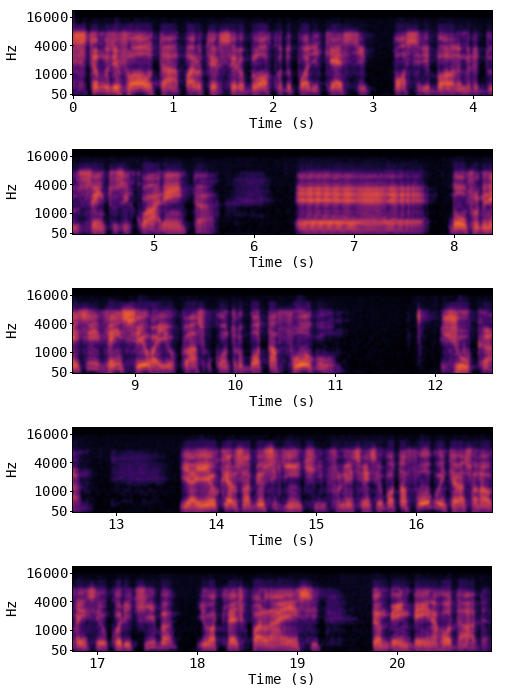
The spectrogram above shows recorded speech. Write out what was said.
Estamos de volta para o terceiro bloco do podcast Posse de Bola número 240. É... Bom, o Fluminense venceu aí o clássico contra o Botafogo. Juca. E aí eu quero saber o seguinte: o Fluminense venceu o Botafogo, o Internacional venceu o Coritiba e o Atlético Paranaense também bem na rodada.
